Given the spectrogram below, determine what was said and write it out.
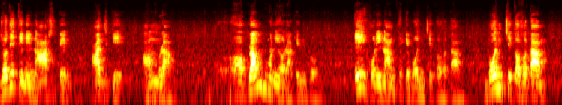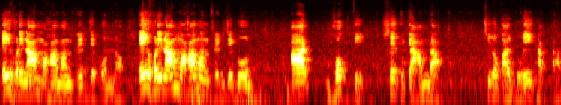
যদি তিনি না আসতেন, আজকে আমরা অব্রাহ্মণীয়রা কিন্তু এই হরিনাম থেকে বঞ্চিত হতাম বঞ্চিত হতাম। এই হরিনাম মহামন্ত্রের যে পণ্য, এই হরিনাম মহামন্ত্রের যে গুণ আর ভক্তি, সে থেকে আমরা চিরকাল দূরেই থাকতাম।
